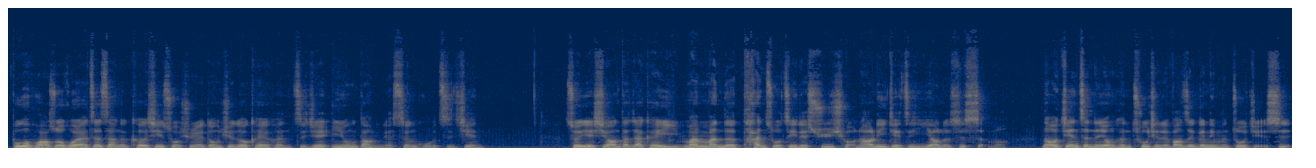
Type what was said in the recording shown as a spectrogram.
不过话说回来，这三个科系所学的东西都可以很直接应用到你的生活之间。所以也希望大家可以慢慢的探索自己的需求，然后理解自己要的是什么。那我今天只能用很粗浅的方式跟你们做解释，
